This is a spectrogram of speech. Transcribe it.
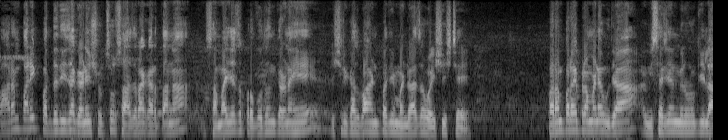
पारंपरिक पद्धतीचा गणेशोत्सव साजरा करताना समाजाचं प्रबोधन करणं हे श्री कसबा गणपती मंडळाचं वैशिष्ट्य आहे. परंपरेप्रमाणे उद्या विसर्जन मिरवणुकीला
